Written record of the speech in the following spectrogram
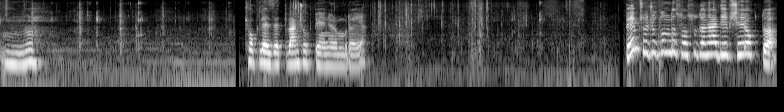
Hmm. Çok lezzetli. Ben çok beğeniyorum burayı. Benim çocukluğumda soslu döner diye bir şey yoktu.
